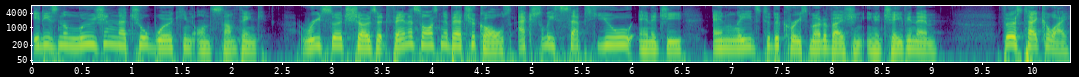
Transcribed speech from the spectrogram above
It is an illusion that you're working on something. Research shows that fantasizing about your goals actually saps your energy and leads to decreased motivation in achieving them. First takeaway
